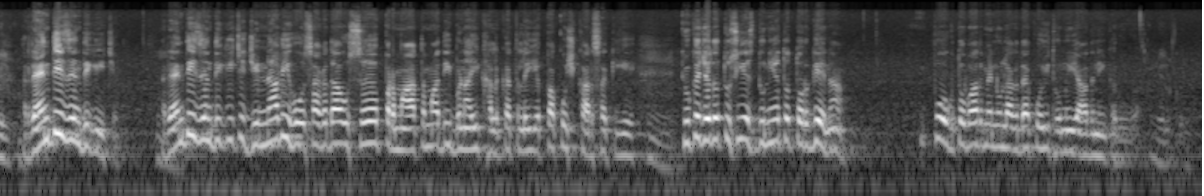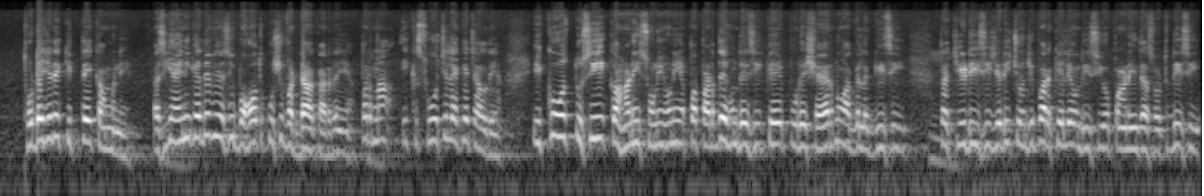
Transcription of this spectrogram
ਬਿਲਕੁਲ। ਰਹਿੰਦੀ ਜ਼ਿੰਦਗੀ 'ਚ ਰਹਿੰਦੀ ਜ਼ਿੰਦਗੀ 'ਚ ਜਿੰਨਾ ਵੀ ਹੋ ਸਕਦਾ ਉਸ ਪਰਮਾਤਮਾ ਦੀ ਬਣਾਈ ਖਲਕਤ ਲਈ ਆਪਾਂ ਕੁਝ ਕਰ ਸਕੀਏ। ਕਿਉਂਕਿ ਜਦੋਂ ਤੁਸੀਂ ਇਸ ਦੁਨੀਆ ਤੋਂ ਤੁਰ ਗਏ ਨਾ ਭੋਗ ਤੋਂ ਬਾਅਦ ਮੈਨੂੰ ਲੱਗਦਾ ਕੋਈ ਤੁਹਾਨੂੰ ਯਾਦ ਨਹੀਂ ਕਰੂਗਾ। ਬਿਲਕੁਲ। ਤੁਹਾਡੇ ਜਿਹੜੇ ਕਿੱਤੇ ਕੰਮ ਨੇ ਅਸੀਂ ਐ ਨਹੀਂ ਕਹਿੰਦੇ ਵੀ ਅਸੀਂ ਬਹੁਤ ਕੁਝ ਵੱਡਾ ਕਰ ਰਹੇ ਹਾਂ ਪਰ ਨਾ ਇੱਕ ਸੋਚ ਲੈ ਕੇ ਚੱਲਦੇ ਹਾਂ। ਇੱਕੋ ਤੁਸੀਂ ਕਹਾਣੀ ਸੁਣੀ ਹੋਣੀ ਆਪਾਂ ਪੜ੍ਹਦੇ ਹੁੰਦੇ ਸੀ ਕਿ ਪੂਰੇ ਸ਼ਹਿਰ ਨੂੰ ਅੱਗ ਲੱਗੀ ਸੀ ਤਾਂ ਚਿੜੀ ਸੀ ਜਿਹੜੀ ਚੁੰਝ ਭਰ ਕੇ ਲਿਆਉਂਦੀ ਸੀ ਉਹ ਪਾਣੀ ਦਾ ਸੁੱਟਦੀ ਸੀ।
